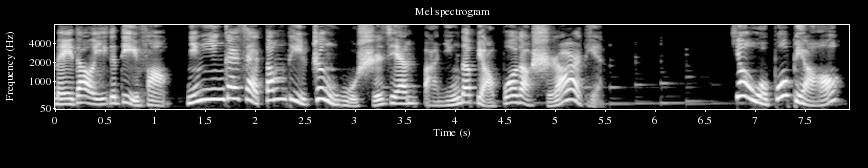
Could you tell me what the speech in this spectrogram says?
每到一个地方，您应该在当地正午时间把您的表拨到十二点。要我拨表？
